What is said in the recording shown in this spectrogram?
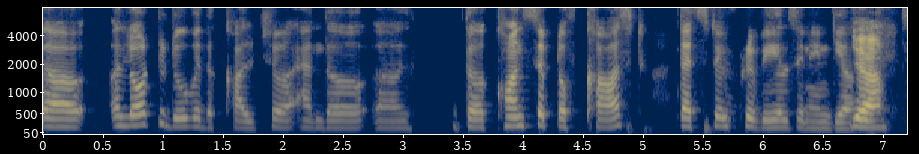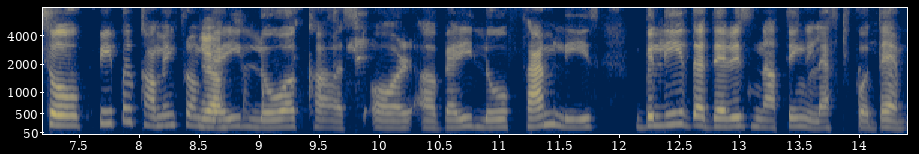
uh, a lot to do with the culture and the uh, the concept of caste that still prevails in India. Yeah. So people coming from yeah. very lower caste or uh, very low families believe that there is nothing left for them.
